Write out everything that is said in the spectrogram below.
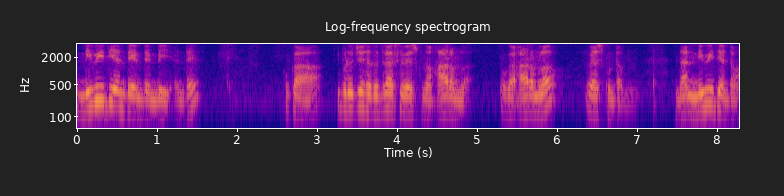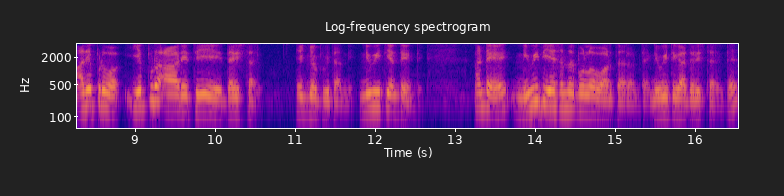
నివీతి అంటే ఏంటండి? అంటే ఒక ఇప్పుడు వచ్చేసి రుద్రాక్షలు వేసుకున్నాం హారంలో ఒక హారంలో వేసుకుంటాం. దాన్ని నివీతి అంటాం. అది ఎప్పుడు ఎప్పుడు ఆ రీతి ధరిస్తారు యజ్ఞోపవీతాన్ని? నివీతి అంటే ఏంటి? అంటే నివీతి ఏ సందర్భంలో వాడతారు అంటే నివీతిగా ధరిస్తారంటే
